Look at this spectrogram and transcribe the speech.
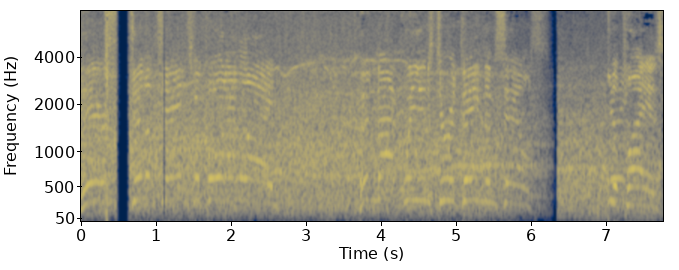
There's still a chance for Port Adelaide. And Mark Williams to redeem themselves. The players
